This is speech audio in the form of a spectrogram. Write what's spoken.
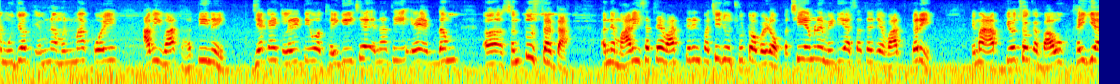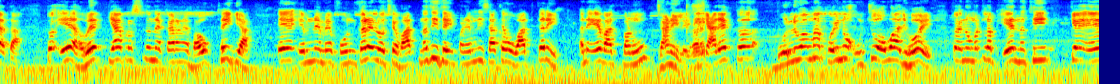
એ મુજબ એમના મનમાં કોઈ આવી વાત હતી નહીં. જે કંઈ ક્લેરિટીઓ થઈ ગઈ છે એનાથી એ એકદમ સંતુષ્ટ હતા. અને મારી સાથે વાત કરીને પછી જો છૂટો પડ્યો. પછી એમણે મીડિયા સાથે જે વાત કરી એમાં આપ કહો છો કે ભાવુક થઈ ગયા હતા. તો એ હવે કયા પ્રશ્નને કારણે ભાવુક થઈ ગયા એ એમને મેં ફોન કરેલો છે વાત નથી થઈ પણ એમની સાથે હું વાત કરી અને એ વાત પણ હું જાણી લઈ. ક્યારેક બોલવામાં કોઈનો ઊંચો અવાજ હોય તો એનો મતલબ એ નથી કે એ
